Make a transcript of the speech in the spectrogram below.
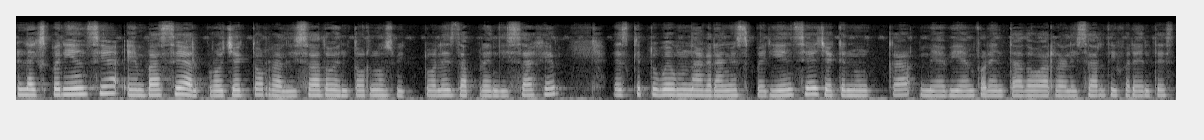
La experiencia en base al proyecto realizado en entornos virtuales de aprendizaje es que tuve una gran experiencia ya que nunca me había enfrentado a realizar diferentes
